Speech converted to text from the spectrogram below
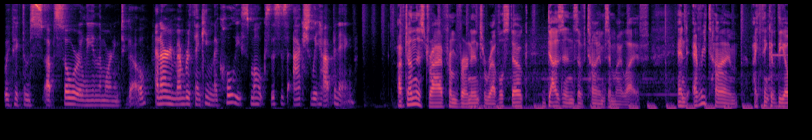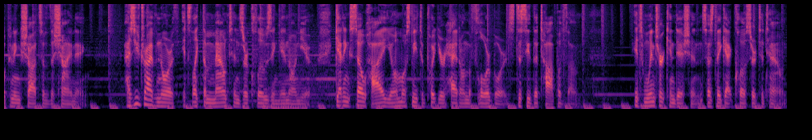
We picked them up so early in the morning to go. And I remember thinking, like, holy smokes, this is actually happening. I've done this drive from Vernon to Revelstoke dozens of times in my life. And every time I think of the opening shots of The Shining. As you drive north, it's like the mountains are closing in on you, getting so high you almost need to put your head on the floorboards to see the top of them. It's winter conditions as they get closer to town.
